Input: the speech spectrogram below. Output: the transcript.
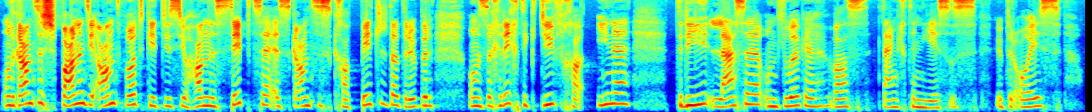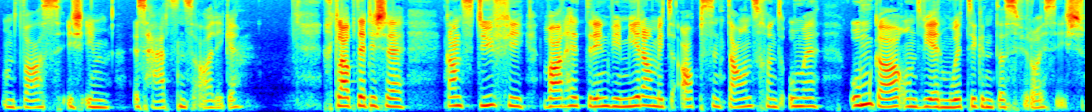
Und eine ganz spannende Antwort gibt uns Johannes 17, ein ganzes Kapitel darüber, wo man sich richtig tief hinein lesen und schauen, was denkt denn Jesus über uns und was ist ihm ein Herzensanliegen. Ich glaube, dort ist eine ganz tiefe Wahrheit drin, wie wir auch mit Ups und Downs umgehen können und wie ermutigend das für uns ist.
